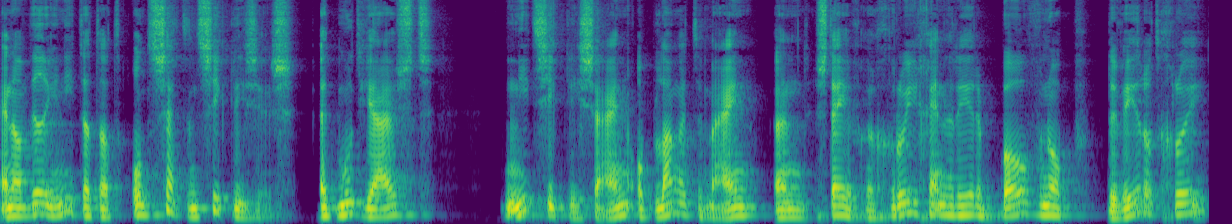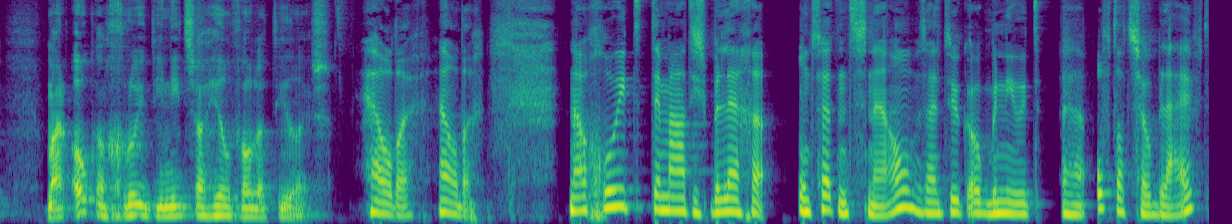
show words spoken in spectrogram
En dan wil je niet dat dat ontzettend cyclisch is. Het moet juist niet cyclisch zijn, op lange termijn een stevige groei genereren bovenop de wereldgroei, maar ook een groei die niet zo heel volatiel is. Helder, helder. Nou groeit thematisch beleggen ontzettend snel. We zijn natuurlijk ook benieuwd uh, of dat zo blijft.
